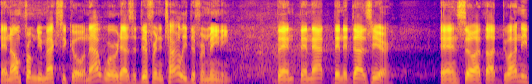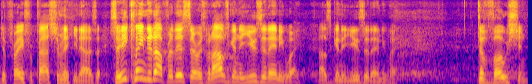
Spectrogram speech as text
And I'm from New Mexico, and that word has a different, entirely different meaning than, than, that, than it does here. And so I thought, do I need to pray for Pastor Mickey now? So he cleaned it up for this service, but I was going to use it anyway. I was going to use it anyway. Devotion.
